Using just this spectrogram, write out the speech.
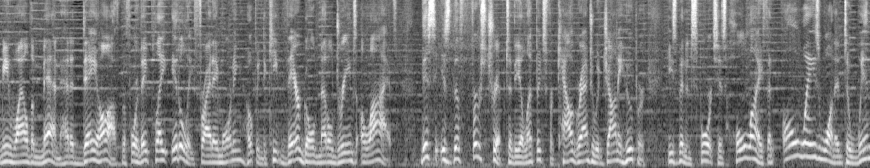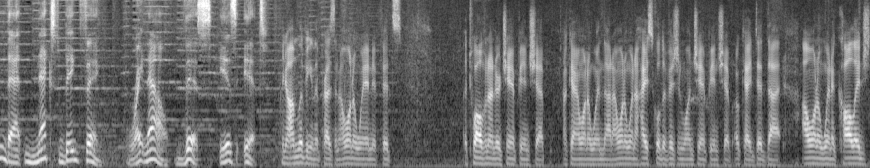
Meanwhile, the men had a day off before they play Italy Friday morning, hoping to keep their gold medal dreams alive. This is the first trip to the Olympics for Cal graduate Johnny Hooper. He's been in sports his whole life and always wanted to win that next big thing. Right now, this is it. You know, I'm living in the present. I want to win if it's a 12 and under championship. Okay, I want to win that. I want to win a high school Division One championship. Okay, did that. I want to win a college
